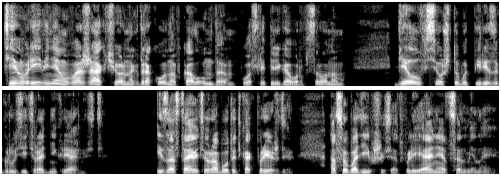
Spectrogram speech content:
Тем временем вожак черных драконов Колунда после переговоров с Роном делал все, чтобы перезагрузить родник реальности и заставить его работать как прежде, освободившись от влияния Ценминея.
